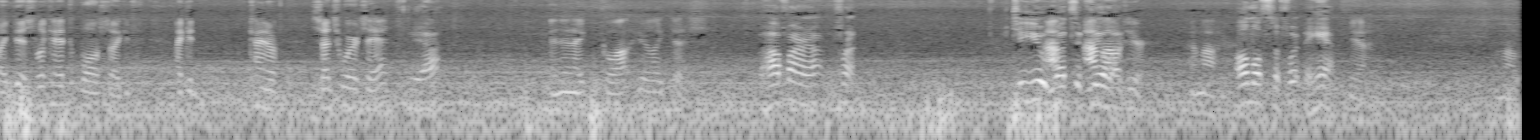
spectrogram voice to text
like this, looking at the ball, so I can I can kind of sense where it's at, Yeah. and then I go out here like this. How far out in front? To you, I'm, what's it I'm feel out like? here. I'm out here. Almost a foot and a half. Yeah. I'm out.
